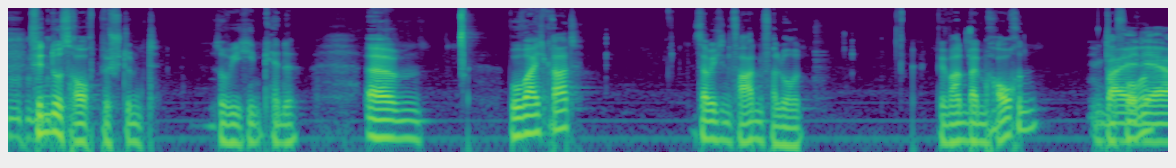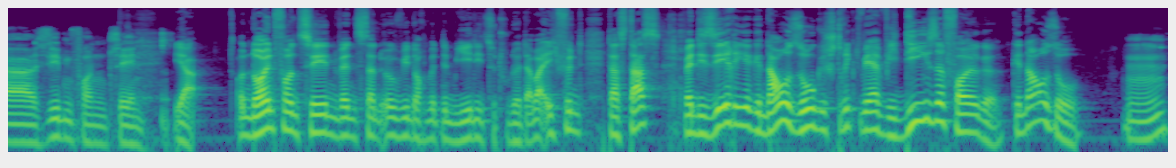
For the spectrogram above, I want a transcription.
Findus raucht bestimmt, so wie ich ihn kenne. Ähm, wo war ich gerade? Jetzt habe ich den Faden verloren. Wir waren beim Rauchen. Bei davor? der 7 von 10. Ja. Und 9 von 10, wenn es dann irgendwie noch mit einem Jedi zu tun hat. Aber ich finde, dass das, wenn die Serie genau so gestrickt wäre wie diese Folge, genau so, Mhm.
